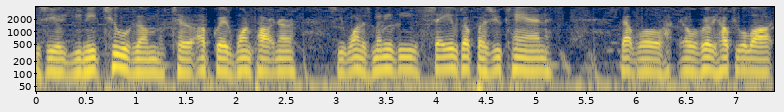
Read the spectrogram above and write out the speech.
You see you need two of them to upgrade one partner. So you want as many of these saved up as you can. That will it will really help you a lot.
